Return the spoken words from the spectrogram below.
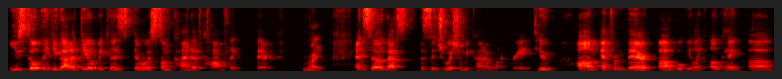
you still think you got a deal because there was some kind of conflict there. Right. And so that's the situation we kind of want to create too. Um, and from there, uh, we'll be like, okay, uh,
